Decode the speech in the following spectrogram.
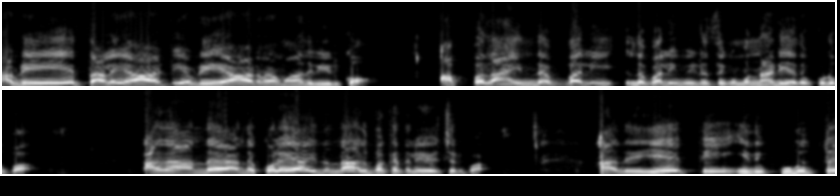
அப்படியே தலையை ஆட்டி அப்படியே ஆடுற மாதிரி இருக்கும். அப்பதான் இந்த பலி இந்த பலிபீடத்துக்கு முன்னாடி அதை கொடுப்பா. அதை அந்த அந்த கொலை ஆயுதம் தான் அது பக்கத்திலேயே வச்சிருப்பா. அது ஏத்தி இது கொடுத்து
